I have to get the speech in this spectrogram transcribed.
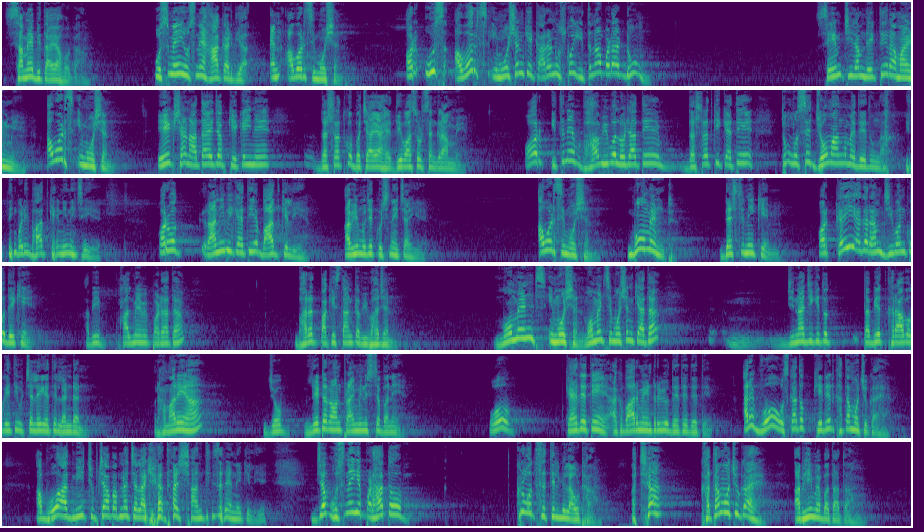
समय बिताया होगा। उसमें ही उसने हा कर दिया एन अवर्स इमोशन और उस अवर्स इमोशन के कारण उसको इतना बड़ा डूम सेम चीज़ हम देखते हैं रामायण में अवर्स इमोशन एक क्षण आता है जब केकई ने दशरथ को बचाया है देवासुर संग्राम में। और इतने भाव विवल हो जाते हैं, दशरथ की कहते हैं, तुम मुझसे जो मांगो मैं दे दूँगा। इतनी बड़ी बात कहनी नहीं चाहिए। और वो रानी भी कहती है, बाद के लिए, अभी मुझे कुछ नहीं चाहिए। Hour's emotion moment destiny came और कई अगर हम जीवन को देखें, अभी हाल में मैं पढ़ा था भारत पाकिस्तान का विभाजन। मोमेंट्स इमोशन मोमेंट्स इमोशन क्या था? जिना जी की तो तबीयत खराब हो गई थी, वो चले गए थे लंदन। और हमारे यहाँ जो लेटर ऑन प्राइम मिनिस्टर बने, वो कह देते हैं, अखबार में इंटरव्यू देते देते। अरे वो, उसका तो करियर खत्म हो चुका है। अब वो आदमी चुपचाप अपना चला गया था शांति से रहने के लिए। जब उसने ये पढ़ा तो क्रोध से तिलमिला उठा। अच्छा खत्म हो चुका है। अभी मैं बताता हूँ।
